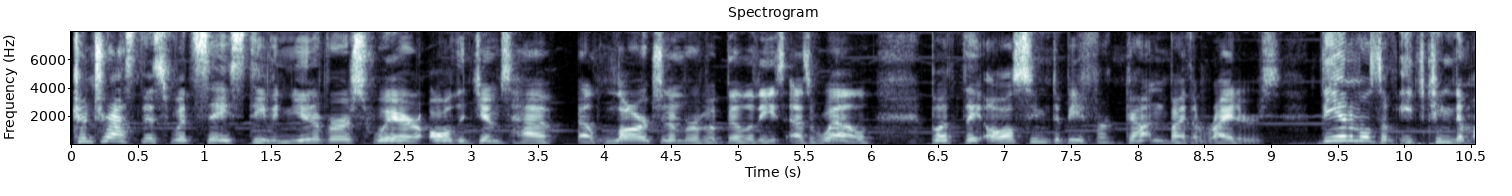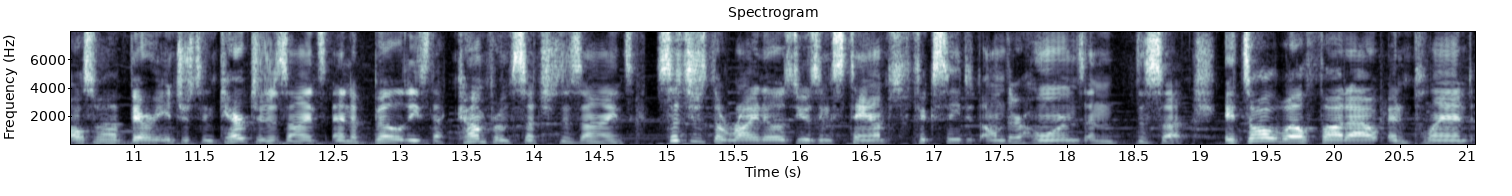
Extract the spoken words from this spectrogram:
Contrast this with, say, Steven Universe, where all the gems have a large number of abilities as well, but they all seem to be forgotten by the writers. The animals of each kingdom also have very interesting character designs and abilities that come from such designs, such as the rhinos using stamps fixated on their horns and the such. It's all well thought out and planned,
